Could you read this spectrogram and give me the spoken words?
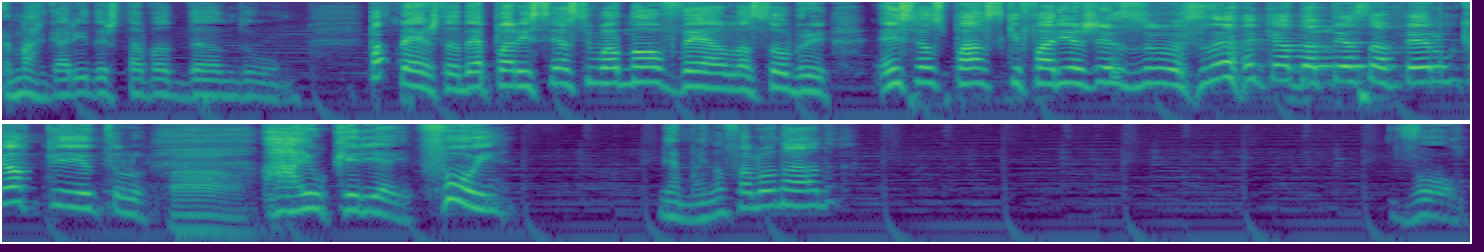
a Margarida estava dando palestra, né? Parecia assim uma novela sobre em seus passos que faria Jesus, né? Cada terça-feira um capítulo. Uau. Ah, eu queria ir. Fui. Minha mãe não falou nada. Vou.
